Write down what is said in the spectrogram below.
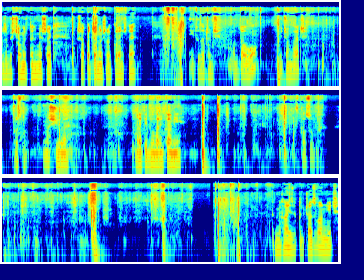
Żeby ściągnąć ten mieszek, trzeba podciągnąć lekko ręczny i tu zacząć od dołu wyciągać. Po prostu na siłę. Lepiej dwoma rękami. W taki sposób. Ten mechanizm, który trzeba zwolnić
